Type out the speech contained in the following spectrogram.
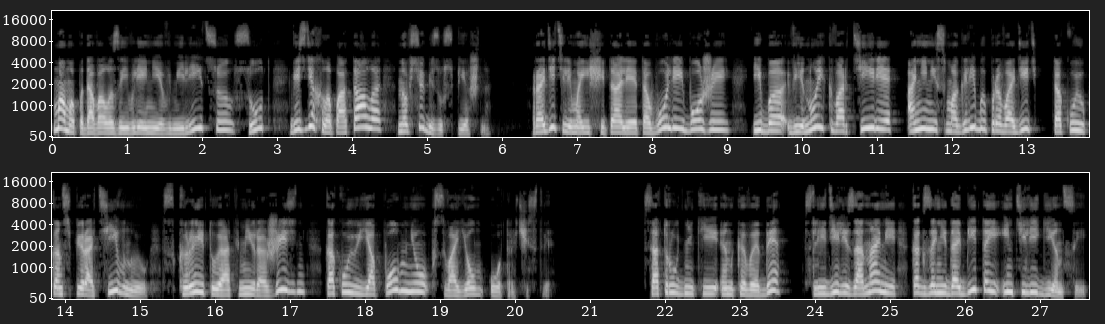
Мама подавала заявление в милицию, суд, везде хлопотала, но все безуспешно. Родители мои считали это волей Божией, ибо в иной квартире они не смогли бы проводить такую конспиративную, скрытую от мира жизнь, какую я помню в своем отрочестве. Сотрудники НКВД следили за нами, как за недобитой интеллигенцией,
